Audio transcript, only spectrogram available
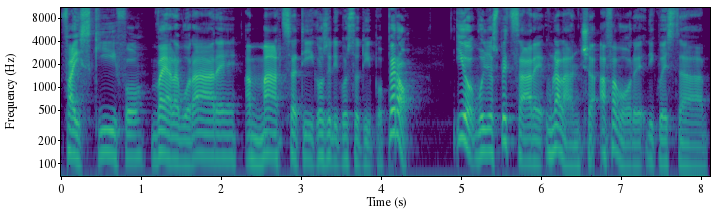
Fai schifo, vai a lavorare, ammazzati, cose di questo tipo. Però io voglio spezzare una lancia a favore di questa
